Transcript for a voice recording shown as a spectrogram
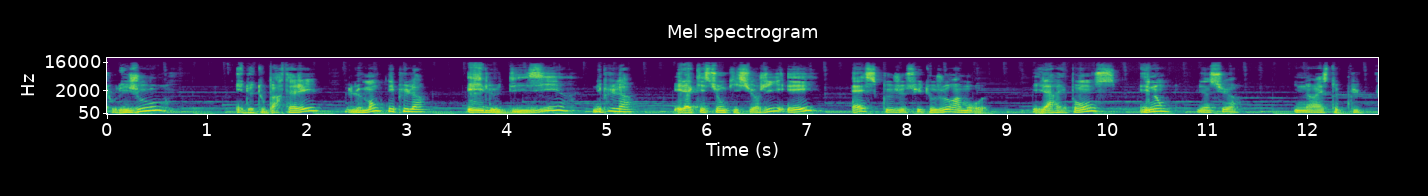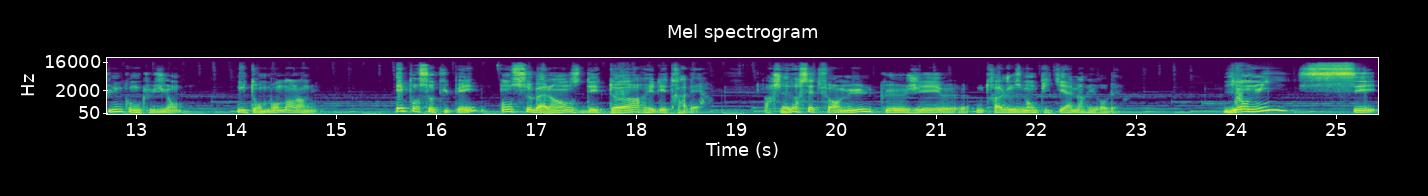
tous les jours et de tout partager, le manque n'est plus là. Et le désir n'est plus là. Et la question qui surgit est est-ce que je suis toujours amoureux? Et la réponse est non, bien sûr. Il ne reste plus qu'une conclusion. Nous tombons dans l'ennui. Et pour s'occuper, on se balance des torts et des travers. Alors j'adore cette formule que j'ai euh, outrageusement piquée à Marie-Robert. L'ennui, c'est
